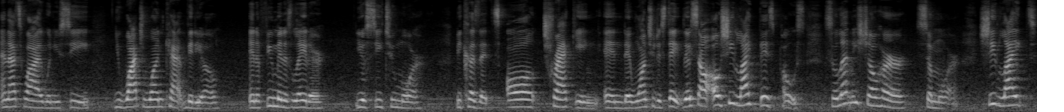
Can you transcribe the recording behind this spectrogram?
And that's why when you see, you watch one cat video, and a few minutes later, you'll see two more because it's all tracking and they want you to stay. They saw, oh, she liked this post. So let me show her some more. She liked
